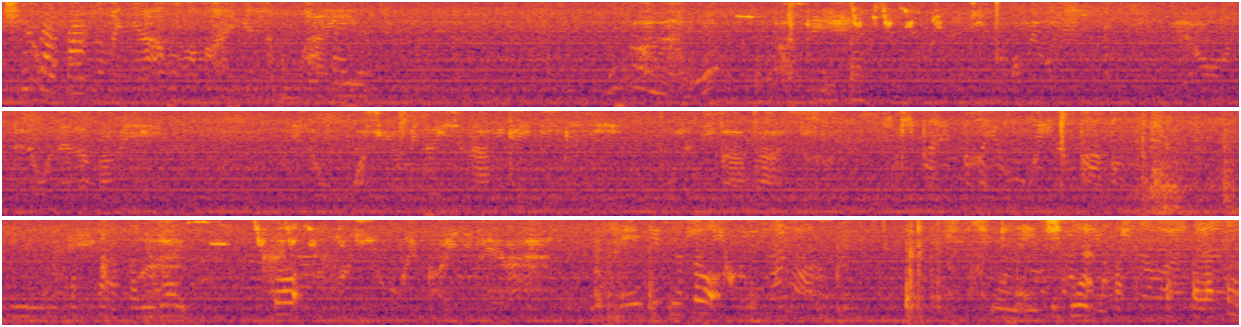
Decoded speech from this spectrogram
kinausap naman niya ang mga mahal niya sa buhay. Ate, nandito kami ulit. Pero dalawa na lang kami. Niloko kasi kami ng isa namin kaibigan eh. Tulad ni Papa. Hindi pa rin ba kayo okay ng papang mo? Nasaksakan dyan. Kaya Naipit na to. Yung naipit yung nakasaksak pala niya. to.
